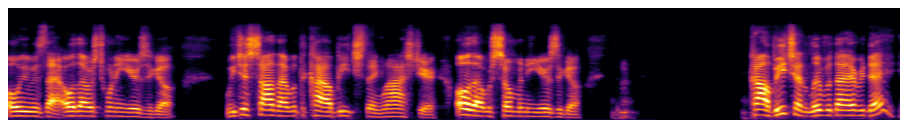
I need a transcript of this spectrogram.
Oh, he was that. Oh, that was 20 years ago. We just saw that with the Kyle Beach thing last year. Oh, that was so many years ago. Kyle Beach had to live with that every day.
